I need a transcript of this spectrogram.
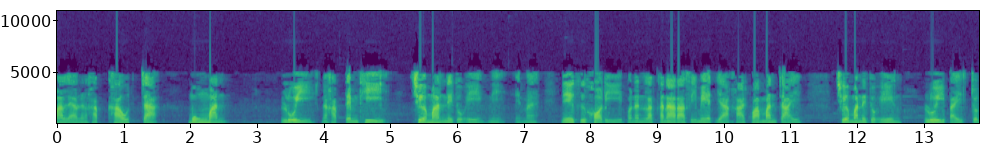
มั่นแล้วนะครับ เขาจะมุ่งมั่นลุยนะครับ เต็มที่เชื่อมั่นในตัวเองนี่เห็นไหมนี่คือข้อดี เพราะนั้นลัคนาราศีเมษอย่าขาดความมั่นใจ เชื่อมั่นในตัวเอง ลุยไปจน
